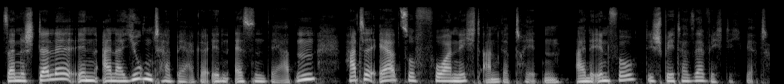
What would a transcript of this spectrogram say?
Seine Stelle in einer Jugendherberge in Essen werden, hatte er zuvor nicht angetreten. Eine Info, die später sehr wichtig wird.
